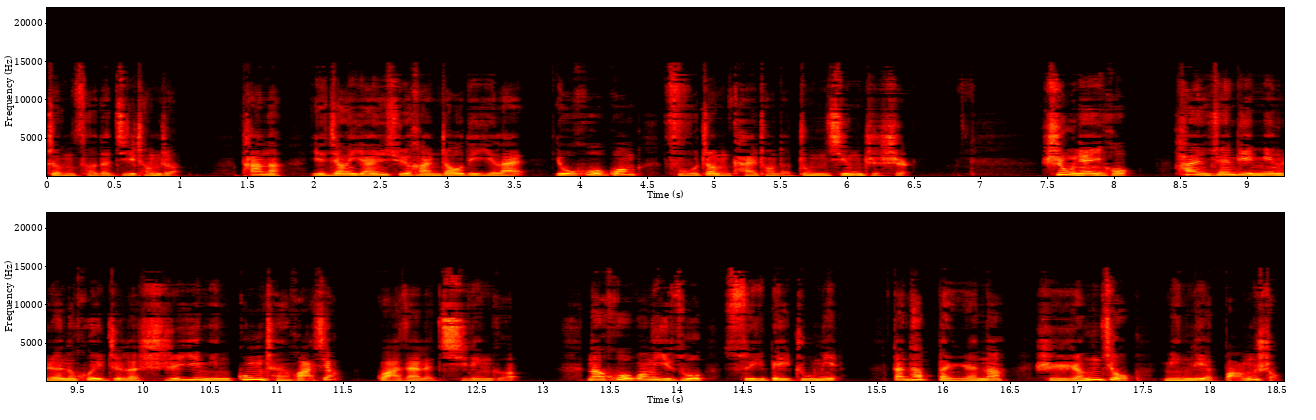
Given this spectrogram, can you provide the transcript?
政策的继承者。他呢，也将延续汉昭帝以来由霍光辅政开创的中兴之势。十五年以后，汉宣帝命人绘制了十一名功臣画像，挂在了麒麟阁。那霍光一族虽被诛灭，但他本人呢，是仍旧名列榜首。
